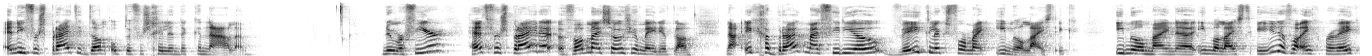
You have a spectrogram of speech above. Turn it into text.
en die verspreid ik dan op de verschillende kanalen. Nummer 4, het verspreiden van mijn social media plan. Nou, ik gebruik mijn video wekelijks voor mijn e-maillijst. Ik e-mail mijn uh, e-maillijst in ieder geval één keer per week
